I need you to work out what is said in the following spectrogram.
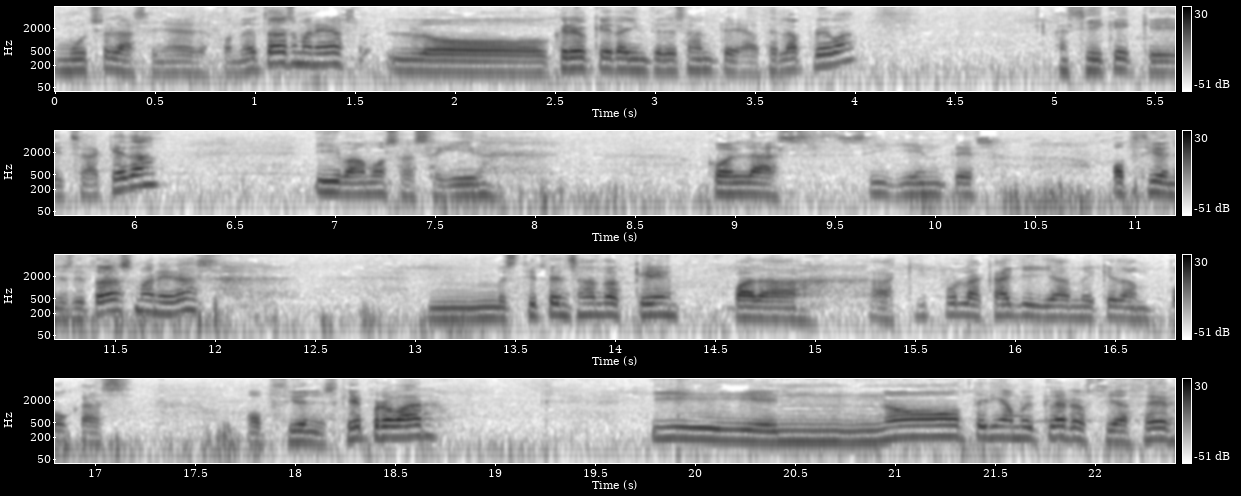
mucho las señales de fondo. De todas maneras, lo creo que era interesante hacer la prueba, así que que hecha queda y vamos a seguir con las siguientes opciones. De todas maneras, mm, estoy pensando que para aquí por la calle ya me quedan pocas opciones que probar y no tenía muy claro si hacer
